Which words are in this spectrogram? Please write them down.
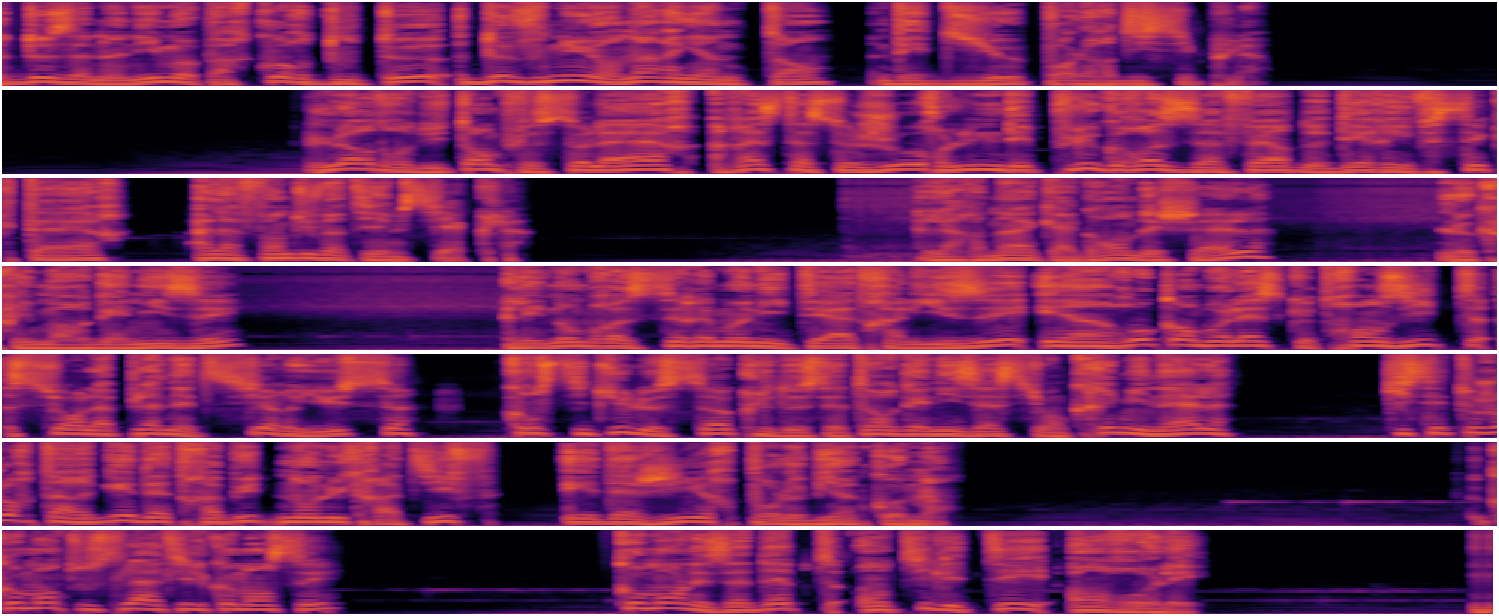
deux anonymes au parcours douteux devenus en un rien de temps des dieux pour leurs disciples. L'ordre du Temple solaire reste à ce jour l'une des plus grosses affaires de dérive sectaire à la fin du XXe siècle. L'arnaque à grande échelle, le crime organisé, les nombreuses cérémonies théâtralisées et un rocambolesque transit sur la planète Sirius constituent le socle de cette organisation criminelle qui s'est toujours targuée d'être à but non lucratif et d'agir pour le bien commun. Comment tout cela a-t-il commencé? Comment les adeptes ont-ils été enrôlés?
